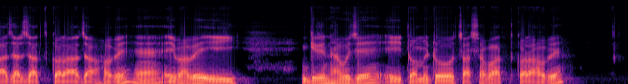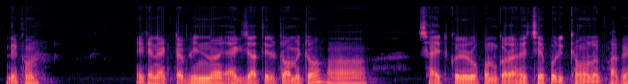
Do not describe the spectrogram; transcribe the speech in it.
বাজারজাত করা যা হবে। এভাবে এই গ্রিন হাউসে এই টমেটো চাষাবাদ করা হবে। দেখুন, এখানে একটা ভিন্ন এক জাতের টমেটো সাইড করে রোপণ করা হয়েছে পরীক্ষামূলকভাবে।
